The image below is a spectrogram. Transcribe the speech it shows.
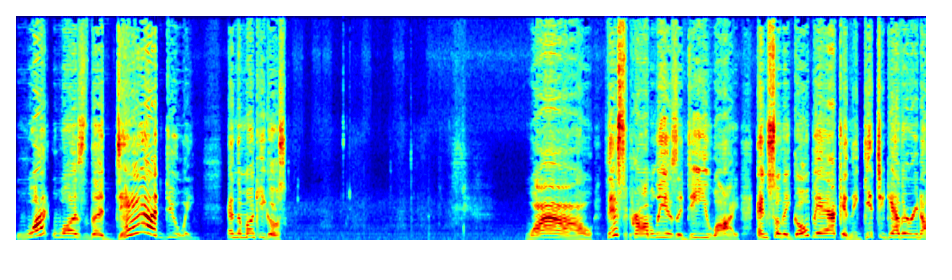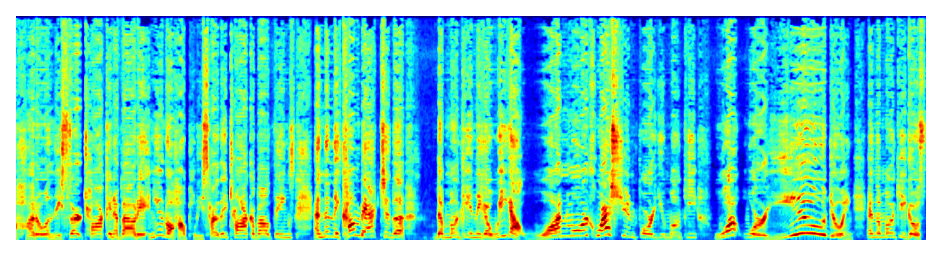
what was the dad doing? And the monkey goes, wow, this probably is a DUI. And so they go back and they get together in a huddle and they start talking about it. And you know how police are. They talk about things. And then they come back to the the monkey and they go, we got one more question for you, monkey. What were you doing? And the monkey goes,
